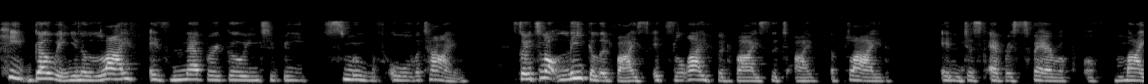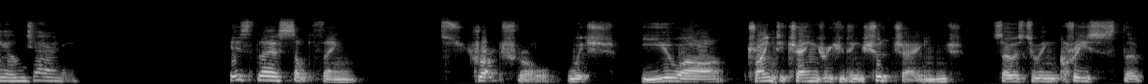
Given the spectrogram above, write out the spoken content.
keep going. You know, life is never going to be smooth all the time. So it's not legal advice, it's life advice that I've applied in just every sphere of, of my own journey. Is there something structural which you are trying to change, which you think should change, so as to increase the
